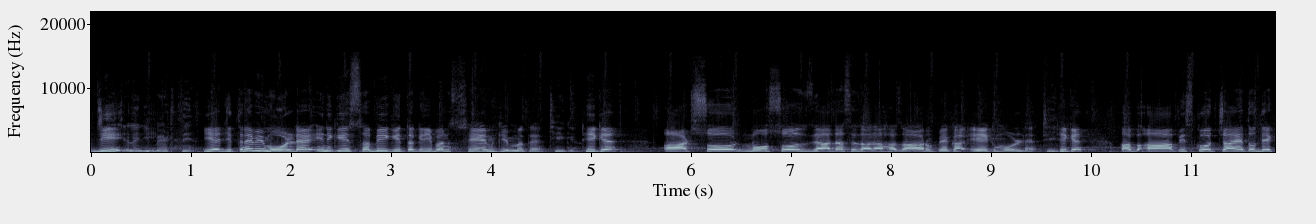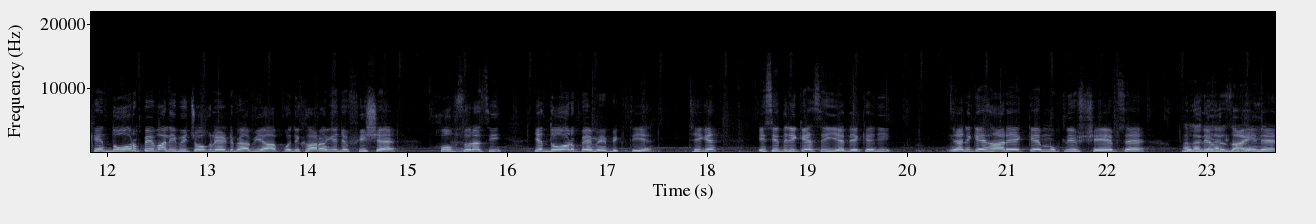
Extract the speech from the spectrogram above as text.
जी। चलें जी बैठते हैं। ये जितने भी मोल्ड हैं इनकी सभी की तकरीबन सेम कीमत है। ठीक है। ठीक है? 800 900 ज़्यादा से ज़्यादा हज़ार रुपए का एक मोल्ड है। ठीक है। अब आप इसको चाहे तो देखें दो रुपए वाली भी चॉकलेट में अभी आपको दिखा रहा हूँ। ये जो फ़िश है खूबसूरत सी ये दो रुपए में बिकती है। ठीक है? इसी तरीके से ये देखें जी यानी कि हर एक के मुख्तलिफ़ शेप्स हैं मुख्तलिफ़ डिज़ाइन है।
